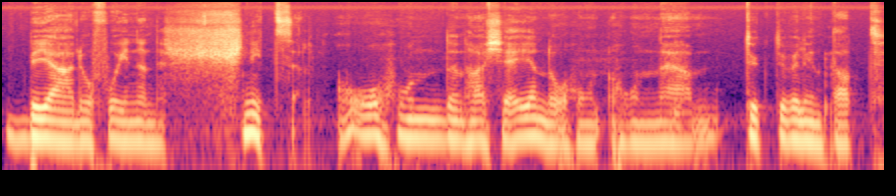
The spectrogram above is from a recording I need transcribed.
begärde att få in en schnitzel. Och hon, den här tjejen då, hon, hon eh, tyckte väl inte att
